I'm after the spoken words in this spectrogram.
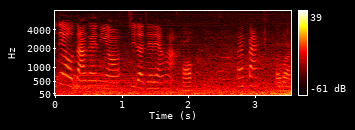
电我打给你哦，记得接电话。好，拜拜。拜拜。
